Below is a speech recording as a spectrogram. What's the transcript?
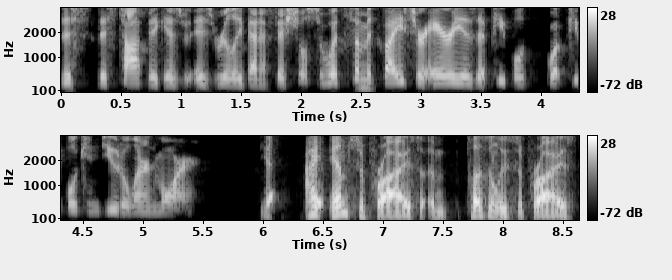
This this topic is is really beneficial. So, what's some advice or areas that people what people can do to learn more? I am surprised. I'm pleasantly surprised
